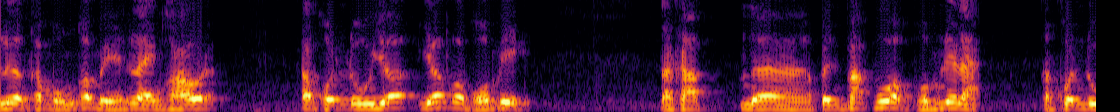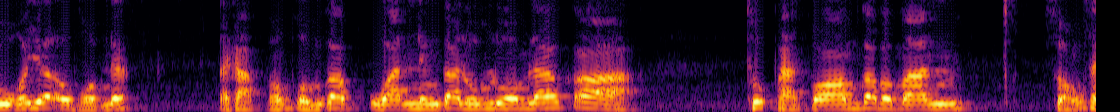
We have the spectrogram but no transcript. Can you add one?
เรื่องขมงขมรอะไรงเขาแต่คนดูเยอะเยอะกว่าผมอีกนะครับเออเป็นพักพวกผมนี่แหละ แต่คนดูเขาเยอะกว่าผมนะนะครับของผมก็วันหนึ่งก็รวมๆแล้วก็ทุกแพลตฟอร์มก็ประมาณสองแส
